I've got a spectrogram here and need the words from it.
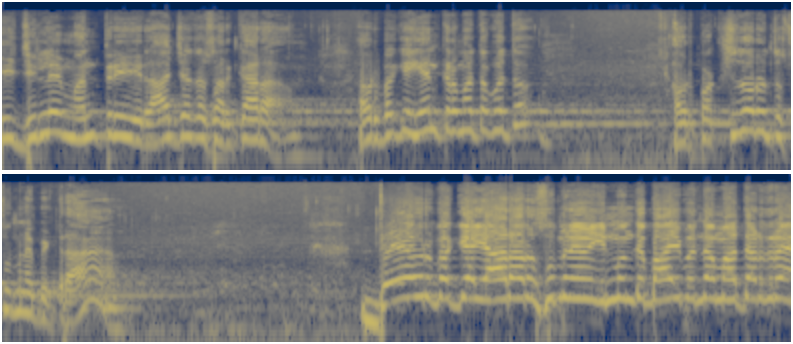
ಈ ಜಿಲ್ಲೆ ಮಂತ್ರಿ, ರಾಜ್ಯದ ಸರ್ಕಾರ, ಅವ್ರ ಬಗ್ಗೆ ಏನು ಕ್ರಮ ತಗೋತು? ಅವ್ರ ಪಕ್ಷದವರು ಅಂತ ಸುಮ್ಮನೆ ಬಿಟ್ರಾ? ದೇವ್ರ ಬಗ್ಗೆ ಯಾರು ಸುಮ್ಮನೆ ಇನ್ಮುಂದೆ ಬಾಯಿ ಬಂದ ಮಾತಾಡಿದ್ರೆ,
